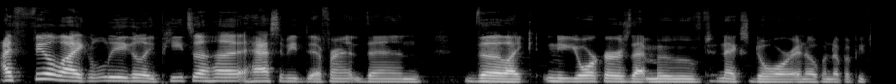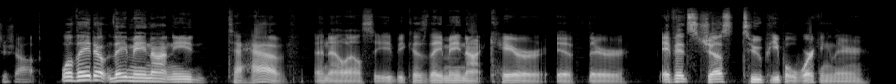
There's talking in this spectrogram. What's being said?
I feel like legally Pizza Hut has to be different than the like New Yorkers that moved next door and opened up a pizza shop. Well, they don't. They may not need to have an LLC because they may not care if they're if it's just two people working there.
